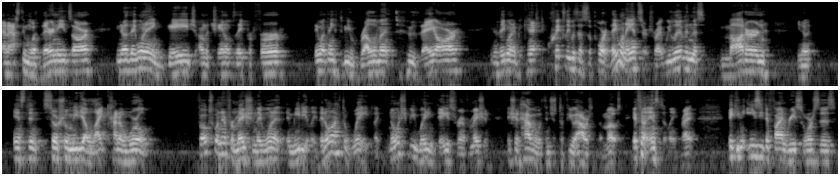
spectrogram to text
and ask them what their needs are. You know, they want to engage on the channels they prefer. They want things to be relevant to who they are. You know, they want to be connected quickly with the support. They want answers, right? We live in this modern, you know, instant social media like kind of world. Folks want information, they want it immediately. They don't have to wait. Like no one should be waiting days for information. They should have it within just a few hours at the most, if not instantly, right? Making easy to find resources,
